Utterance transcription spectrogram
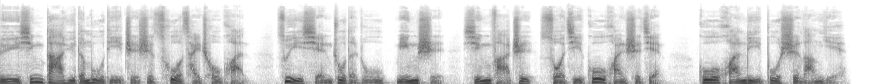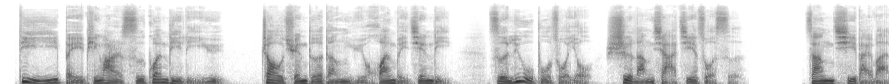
履行大狱的目的只是错财筹款。最显著的如《明史·刑法志》所记郭桓事件，郭桓吏部侍郎也。帝以北平二司官吏李煜、赵全德等与桓伟监吏，自六部左右侍郎下皆作死，赃七百万。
